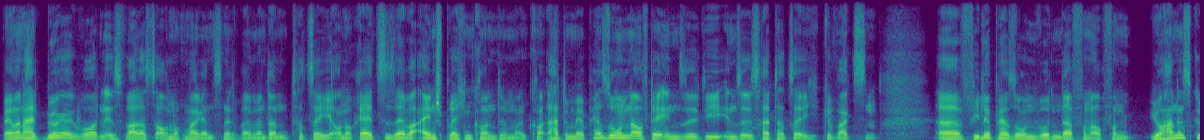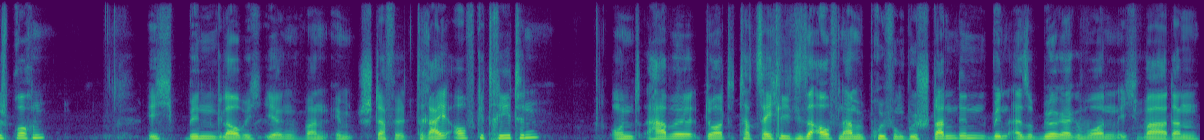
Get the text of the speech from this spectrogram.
Wenn man halt Bürger geworden ist, war das auch nochmal ganz nett, weil man dann tatsächlich auch noch Rätsel selber einsprechen konnte. Man ko hatte mehr Personen auf der Insel. Die Insel ist halt tatsächlich gewachsen. Äh, viele Personen wurden davon auch von Johannes gesprochen. Ich bin, glaube ich, irgendwann im Staffel 3 aufgetreten und habe dort tatsächlich diese Aufnahmeprüfung bestanden, bin also Bürger geworden. Ich war dann,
